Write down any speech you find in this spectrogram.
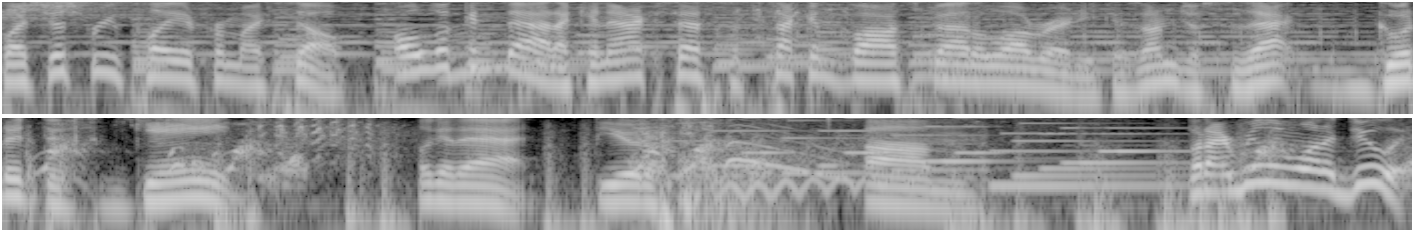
but just replay it for myself. Oh, look at that. I can access the second boss battle already, because I'm just that good at this game. Look at that. Beautiful. Um, but I really want to do it,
